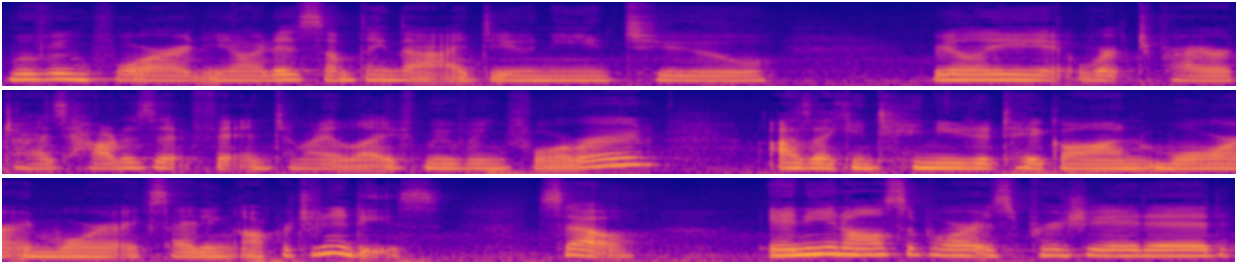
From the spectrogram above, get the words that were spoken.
moving forward, you know, it is something that I do need to really work to prioritize how does it fit into my life moving forward as I continue to take on more and more exciting opportunities. So, any and all support is appreciated.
